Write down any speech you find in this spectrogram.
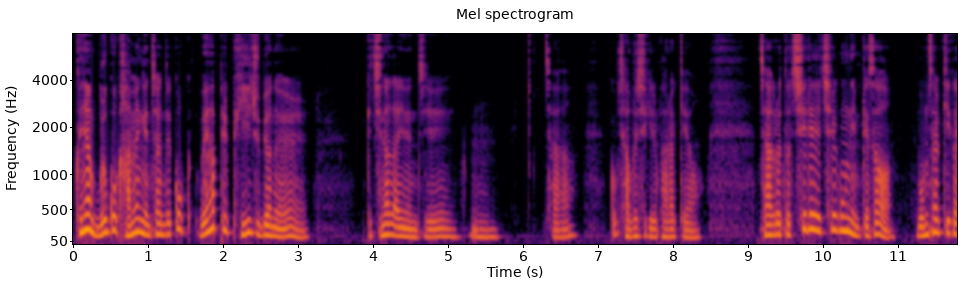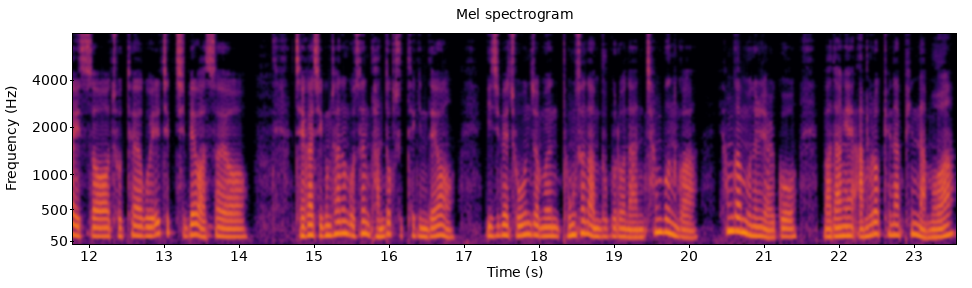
그냥 물고 가면 괜찮은데 꼭 왜 하필 귀 주변을 이렇게 지나다니는지, 음. 자, 꼭 잡으시길 바랄게요. 자, 그리고 또 7170님께서 몸살기가 있어 조퇴하고 일찍 집에 왔어요. 제가 지금 사는 곳은 단독주택인데요. 이 집의 좋은 점은 동서남북으로 난 창문과 현관문을 열고 마당에 아무렇게나 핀 나무와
